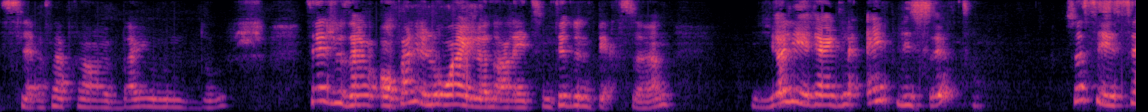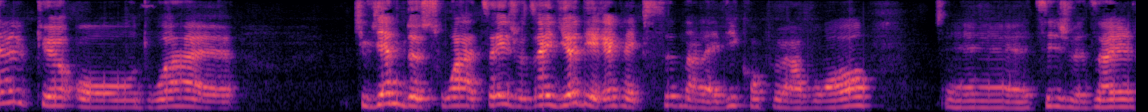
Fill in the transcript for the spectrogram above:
si la personne prend un bain ou une douche. Tu sais, je veux dire, on peut aller loin là, dans l'intimité d'une personne. Il y a les règles implicites. Ça, c'est celles qu'on doit qui viennent de soi. Tu sais, je veux dire, il y a des règles implicites dans la vie qu'on peut avoir. Euh, tu sais, je veux dire,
